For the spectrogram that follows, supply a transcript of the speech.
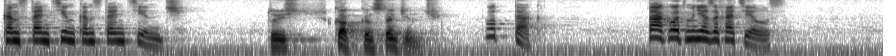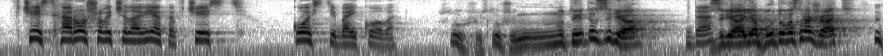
Константин Константинович. То есть, как Константинович? Вот так. Так вот мне захотелось. В честь хорошего человека, в честь Кости Байкова. Слушай, слушай, ну ты это зря. Да? Зря я буду возражать.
